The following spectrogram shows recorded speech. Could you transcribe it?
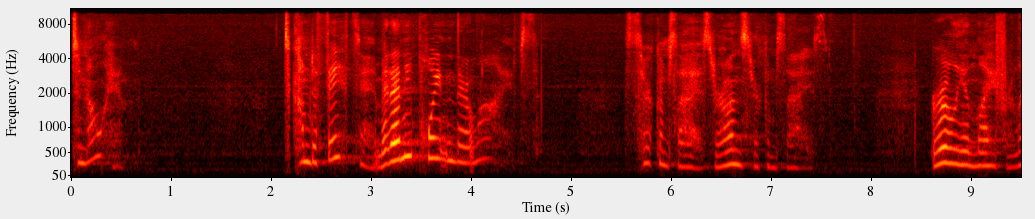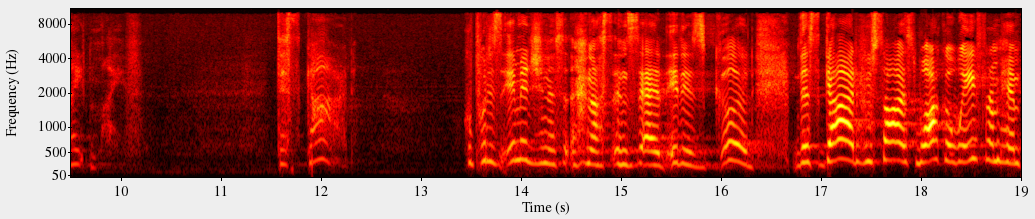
to know him, to come to faith to him at any point in their lives, circumcised or uncircumcised, early in life or late in life? This God who put his image in us, in us, and said, It is good. This God who saw us walk away from him,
